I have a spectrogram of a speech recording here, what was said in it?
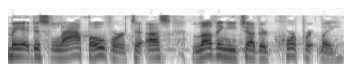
may it just lap over to us loving each other corporately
